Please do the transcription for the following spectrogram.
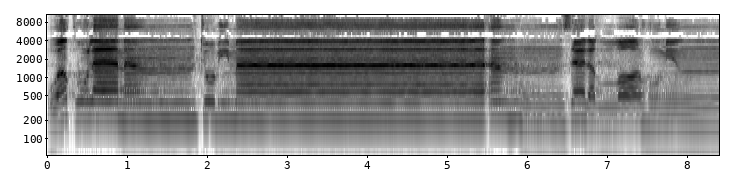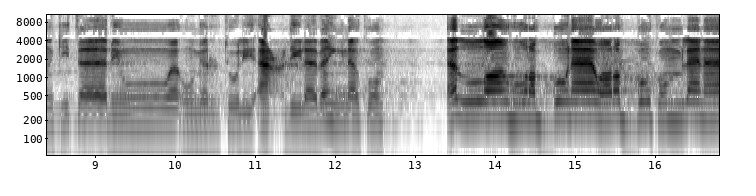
وقل آمنت بما أنزل الله من كتاب وأمرت لأعدل بينكم الله ربنا وربكم لنا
